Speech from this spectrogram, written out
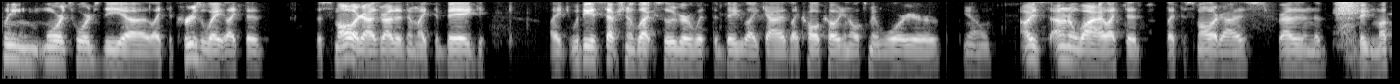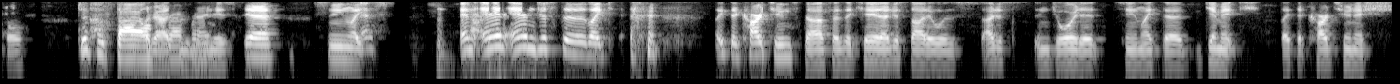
leaned more towards the uh like the cruiserweight, like the the smaller guys rather than like the big like with the exception of Lex Luger with the big like guys like Hulk Hogan, Ultimate Warrior, you know. I always I don't know why I like the like the smaller guys rather than the big muscle Just a styles guys in the preference. 90s. Yeah. I mean like Since and Sorry. and and just the like like the cartoon stuff as a kid i just thought it was i just enjoyed it seeing like the gimmick like the cartoonish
